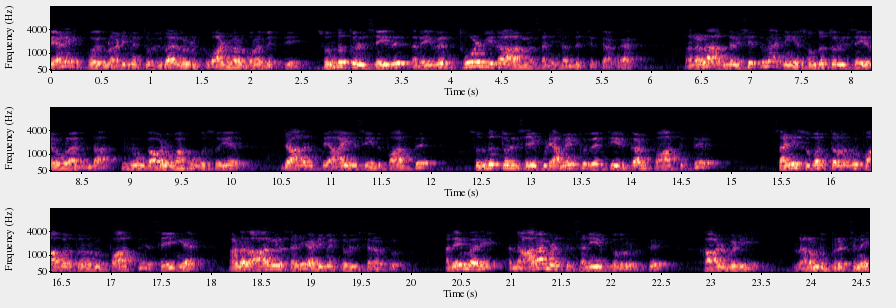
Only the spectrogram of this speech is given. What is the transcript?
வேலைக்கு போயிடணும் அடிமை தொழில் தான் இவர்களுக்கு வாழ்நாள் பூரா வெற்றி. சொந்த தொழில் செய்து நிறைய பேர் தோல்வி தான் ஆறில் சனி சந்திச்சிருக்காங்க. அதனால் அந்த விஷயத்தில் நீங்கள் சொந்த தொழில் செய்கிறவங்களா இருந்தால் மிகவும் கவனமாக உங்கள் சுய ஜாதகத்தை ஆய்வு செய்து பார்த்து சொந்த தொழில் செய்யக்கூடிய அமைப்பு வெற்றி இருக்கான்னு பார்த்துட்டு சனி சுபர் தொடர்பு பாவர் தொடர்பு பார்த்து செய்யுங்க. ஆனால் ஆறில் சனி அடிமை தொழில் சிறப்பு. அதே மாதிரி அந்த ஆறாம் இடத்தில் சனி இருப்பவர்களுக்கு கால்வழி நரம்பு பிரச்சனை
